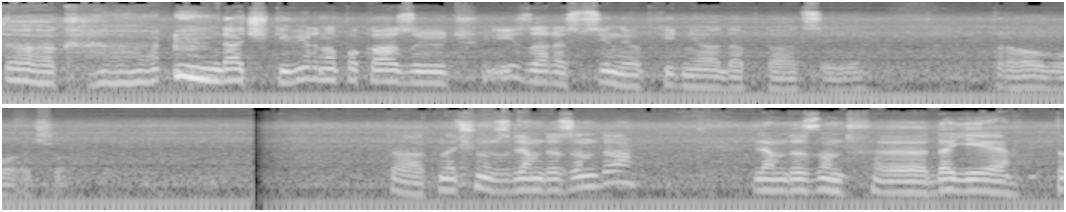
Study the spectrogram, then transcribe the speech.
Так, датчики вірно показують і зараз всі необхідні адаптації проговорчу. Так, почну з лямбдозонда. Лямбдозонд е, дає, п-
